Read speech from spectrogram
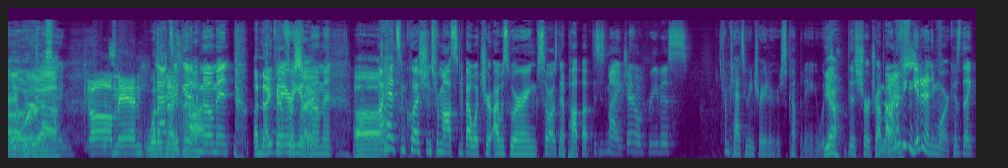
Oh, it works. yeah. Dude. Oh man. What a That's a nightmare. good moment. A nightmare Very for good sight. moment. Uh, I had some questions from Austin about what shirt I was wearing, so I was going to pop up. This is my General Grievous. It's from Tatooine Traders Company. Which Yeah. This shirt drop. I don't know if you can get it anymore because like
